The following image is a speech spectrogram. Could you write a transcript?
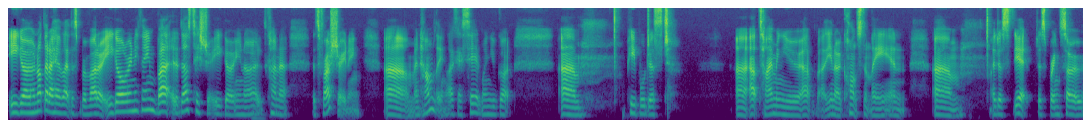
ego not that i have like this bravado ego or anything but it does test your ego you know it's kind of it's frustrating um and humbling like i said when you've got um people just uh, out timing you, out, uh, you know, constantly, and um, I just yeah, just brings so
